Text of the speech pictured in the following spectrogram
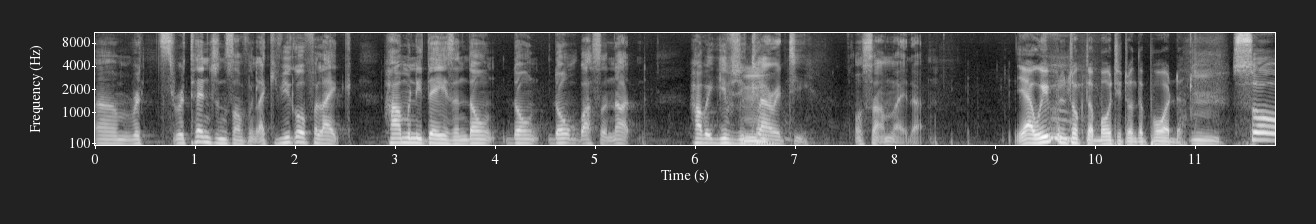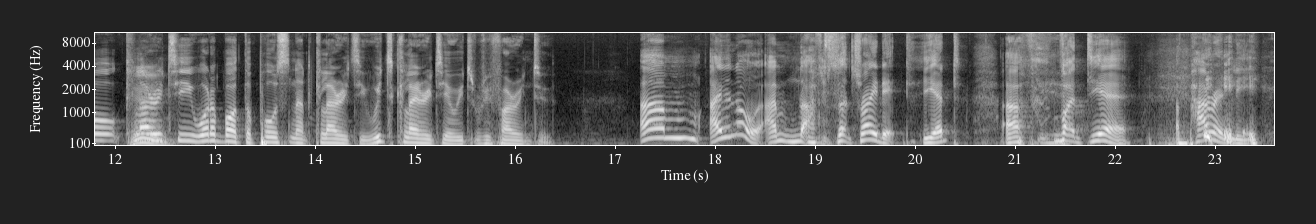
Um, ret- retention something. Like if you go for like how many days and don't don't don't bust a nut, how it gives you clarity or something like that. Yeah, we even talked about it on the pod. So clarity. What about the post nut clarity? Which clarity are we referring to? Um, I don't know. I'm I've not tried it yet, uh, but yeah, apparently,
